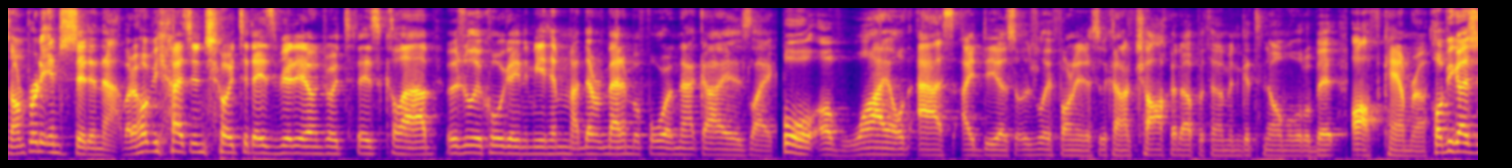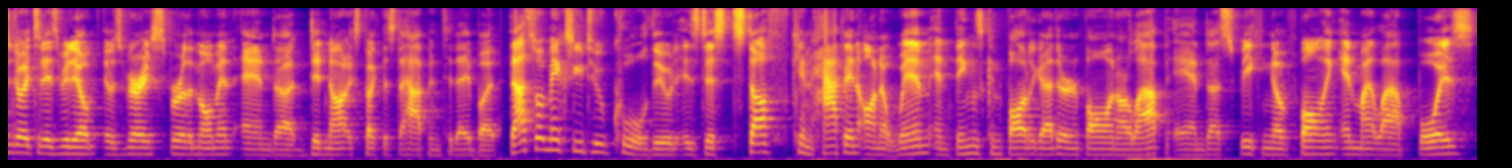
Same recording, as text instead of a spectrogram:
so i'm pretty interested in that but i hope you guys enjoyed today's video enjoyed today's collab. It was really cool getting to meet him. I've never met him before and that guy is like full of wild ass ideas so it was really funny just to kind of chalk it up with him and get to know him a little bit off camera. Hope you guys enjoyed today's video. It was very spur of the moment and uh, did not expect this to happen today but that's what makes youtube cool dude is just stuff can happen on a whim and things can fall together and fall in our lap. And uh, speaking of falling in my lap boys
